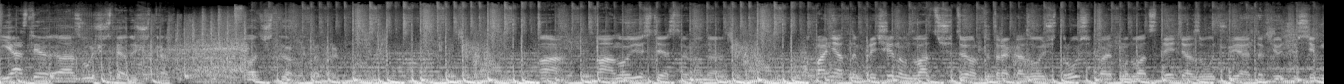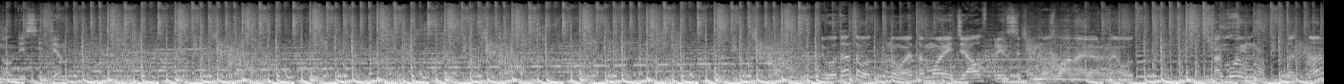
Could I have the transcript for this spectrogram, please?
Я озвучу следующий трек. 24 который. А, а, ну естественно, да. По понятным причинам 24-й трек озвучит Русь, поэтому 23-й озвучу я. Это Future Signal Dissident. И вот это вот, ну, это мой идеал, в принципе, музла, наверное. Вот такой... так, а?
